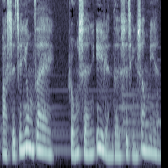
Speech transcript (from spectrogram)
把时间用在容神益人的事情上面，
